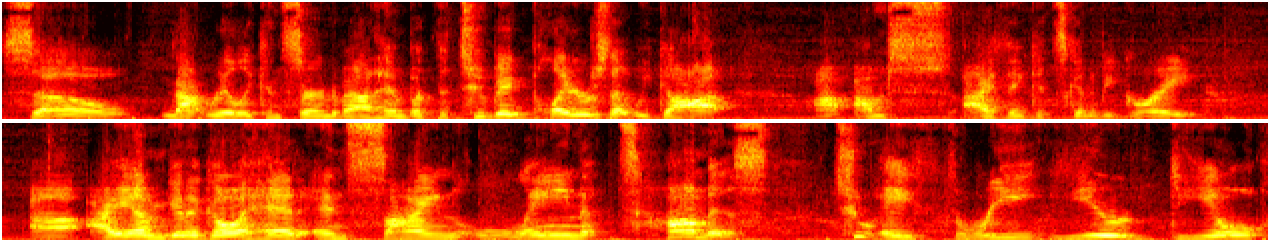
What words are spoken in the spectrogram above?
so not really concerned about him. But the two big players that we got I, am I think it's going to be great. Uh, I am going to go ahead and sign Lane Thomas to a three-year deal.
